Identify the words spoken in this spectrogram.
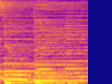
dấu vầy.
